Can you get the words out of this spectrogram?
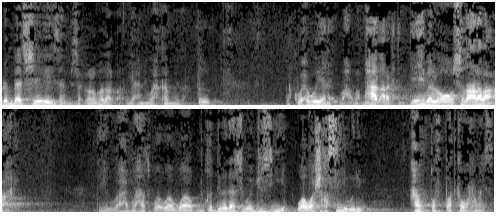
dhan baad sheegaysaa mise culamada yani wax ka mid a marka waxa weyaan maxaad aragtay? Dee hebel o sidaala baan arkay. Waa muqadimadaasi waa juziya waa waa shaksiya weliba. Hal qof baad ka warramaysa.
